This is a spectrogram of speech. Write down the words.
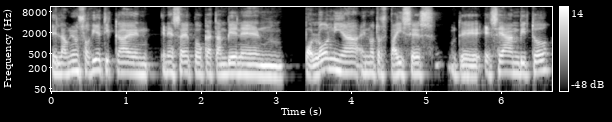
en la Unión Soviética, en, en esa época también en En otros países de ese ámbito,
